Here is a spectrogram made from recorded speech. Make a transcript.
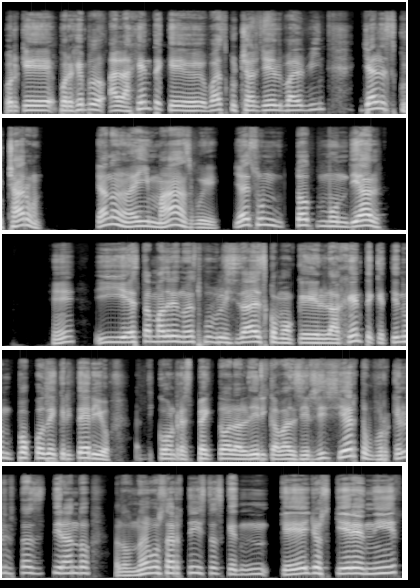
porque, por ejemplo, a la gente que va a escuchar J Balvin, ya le escucharon. Ya no hay más, güey. Ya es un top mundial. ¿eh? Y esta madre no es publicidad, es como que la gente que tiene un poco de criterio con respecto a la lírica va a decir, sí, es cierto, ¿por qué le estás tirando a los nuevos artistas que, que ellos quieren ir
